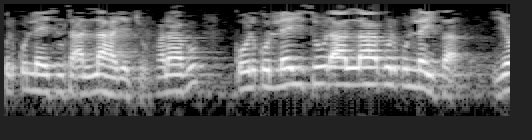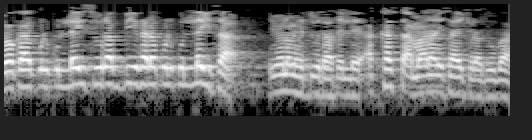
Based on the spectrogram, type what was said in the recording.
qulqulleeysinsa allaha jechuun kanaafu qulqulleeysuudha allaha qulqulleeysa yookaan qulqulleeysuu rabbii kana qulqulleeysa yoo nama hedduu taatellee akkas ta'a maanaan isaa jechuudha duuba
